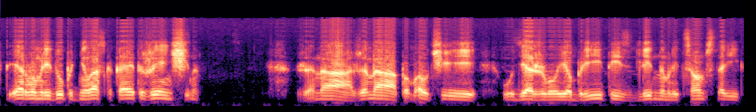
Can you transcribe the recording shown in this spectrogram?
В первом ряду поднялась какая-то женщина. «Жена, жена, помолчи!» — удерживал ее бритый с длинным лицом старик.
